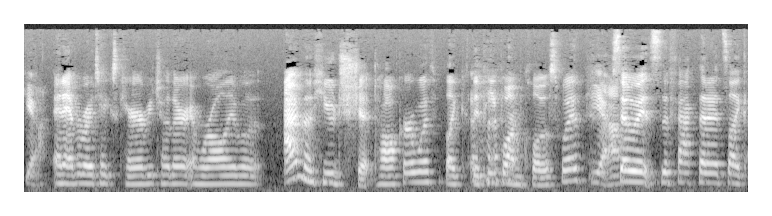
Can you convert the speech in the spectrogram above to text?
Yeah. And everybody takes care of each other, and we're all able. I'm a huge shit talker with like the people I'm close with. yeah. So it's the fact that it's like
